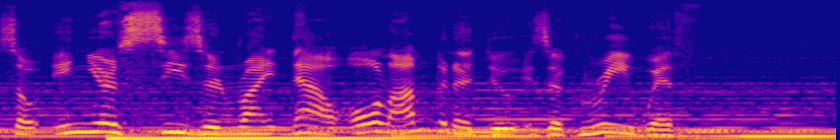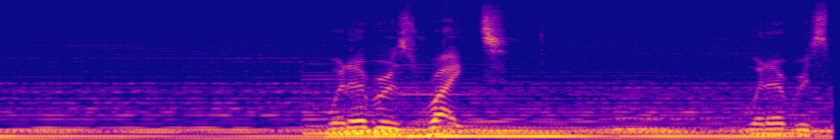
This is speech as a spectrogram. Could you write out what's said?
So, in your season right now, all I'm going to do is agree with whatever is right, whatever is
